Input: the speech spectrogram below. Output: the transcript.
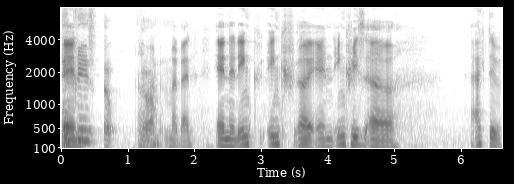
And- Increase. Oh, Oh, go my, my bad. And an inc- inc- uh, an increase uh active.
